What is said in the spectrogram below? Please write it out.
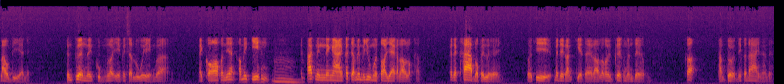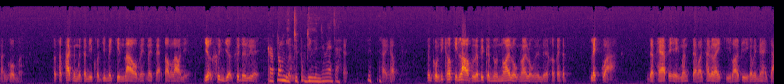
เหล้าเบียร์เนี่ย เพื่อนๆในกลุ่มเราเองก็จะรู้เองว่าในกอคนเนี้ยเขาไม่กินพักหนึ่งในงานก็จะไม่มายุ่งมาต่อแยกับเราหรอกครับ ก็จะคาบเราไปเลยโดยที่ไม่ได้รังเกียจอะไรเราเราก็เป็นเพื่อนเขาเหมือนเดิม ก็ทำตัวแบบนี้ก็ได้นะในสังคมอะแล้วสักพักหนึ่งมันจะมีคนที่ไม่กินเหล้าไม่ไม่แตะต้องเหล้านี่เยอะขึ้นเยอะขึ้นเรื่อยๆเราต้องมีจุดยืนใช่ไหมจ๊ะใช่ครับเป็นกลุ่มที่เขากินเหล้าเหลือเป็นจำนวนน้อยลงน้อยลงเรื่อยๆเขาก็จะเล็กกว่า จะแพ้ไปเองมั้งแต่ว่าใช้เวลากี่ร้อยปีก็ไม่แน่ใจ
